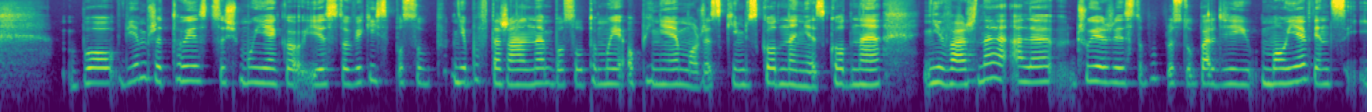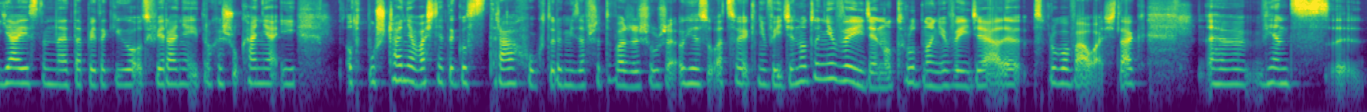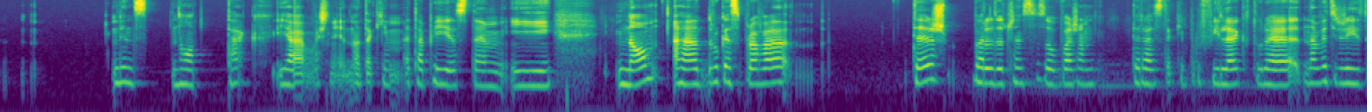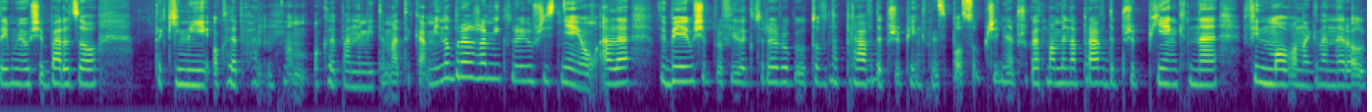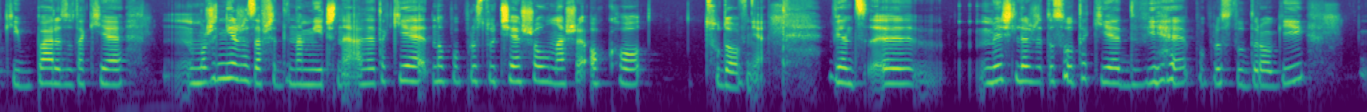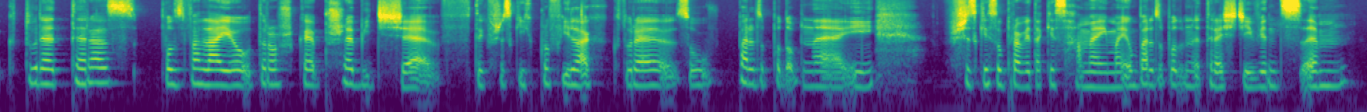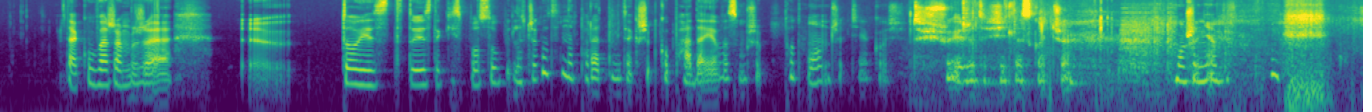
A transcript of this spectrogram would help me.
bo wiem, że to jest coś mojego i jest to w jakiś sposób niepowtarzalne, bo są to moje opinie, może z kimś zgodne, niezgodne, nieważne, ale czuję, że jest to po prostu bardziej moje, więc ja jestem na etapie takiego otwierania i trochę szukania i odpuszczania właśnie tego strachu, który mi zawsze towarzyszył, że o Jezu, a co jak nie wyjdzie? No to nie wyjdzie, no trudno nie wyjdzie, ale spróbowałaś, tak? E, więc, e, więc no tak, ja właśnie na takim etapie jestem i no, a druga sprawa, też bardzo często zauważam teraz takie profile, które nawet jeżeli zajmują się bardzo takimi oklepan no, oklepanymi tematykami, no branżami, które już istnieją, ale wybijają się profile, które robią to w naprawdę przepiękny sposób, czyli na przykład mamy naprawdę przepiękne, filmowo nagrane rolki, bardzo takie, może nie, że zawsze dynamiczne, ale takie, no po prostu cieszą nasze oko cudownie. Więc yy, myślę, że to są takie dwie po prostu drogi, które teraz pozwalają troszkę przebić się w tych wszystkich profilach, które są bardzo podobne i wszystkie są prawie takie same i mają bardzo podobne treści, więc um, tak uważam, że um, to jest, to jest taki sposób. Dlaczego ten aparat mi tak szybko pada? Ja was muszę podłączyć jakoś. Coś czuję, że to się źle skończy. Może nie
